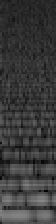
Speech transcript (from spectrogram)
you.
